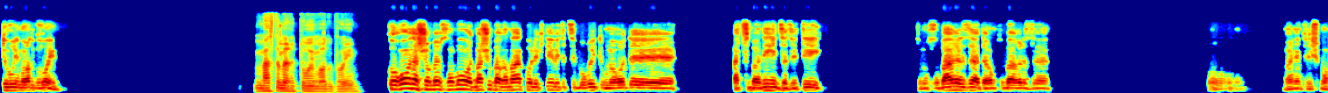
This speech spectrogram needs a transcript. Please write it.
טורים מאוד גבוהים. מה זאת אומרת טורים מאוד גבוהים? קורונה, שומר חומות, משהו ברמה הקולקטיבית הציבורית הוא מאוד uh, עצבני, תזזיתי. אתה מחובר אל זה, אתה לא מחובר אל זה. או... מעניין אותי לשמוע.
